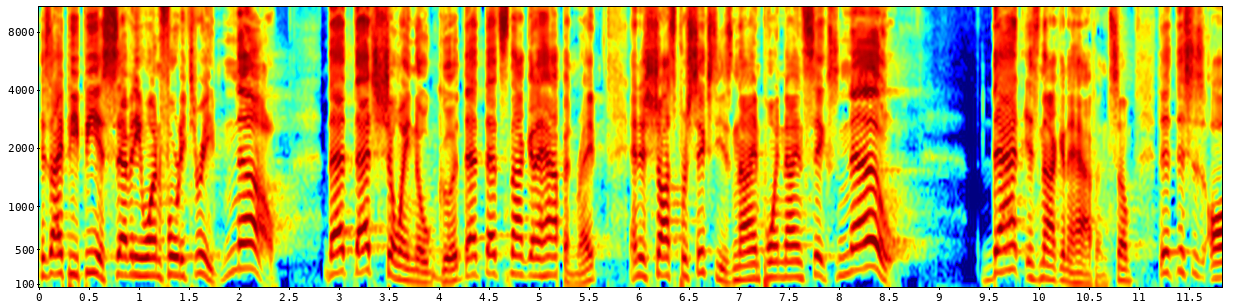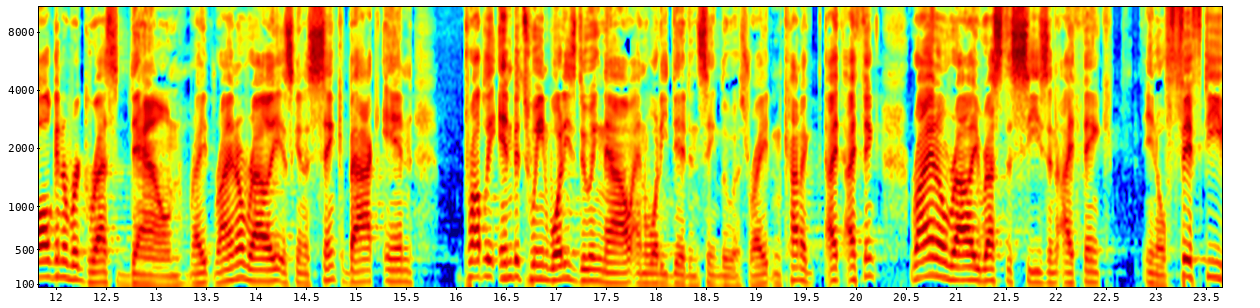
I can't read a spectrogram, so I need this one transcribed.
His IPP is 71.43. No. That that's showing no good. That that's not going to happen, right? And his shots per 60 is 9.96. No. That is not going to happen. So th- this is all going to regress down, right? Ryan O'Reilly is going to sink back in probably in between what he's doing now and what he did in St. Louis, right? And kind of, I, I, think Ryan O'Reilly rest the season, I think, you know, 50,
